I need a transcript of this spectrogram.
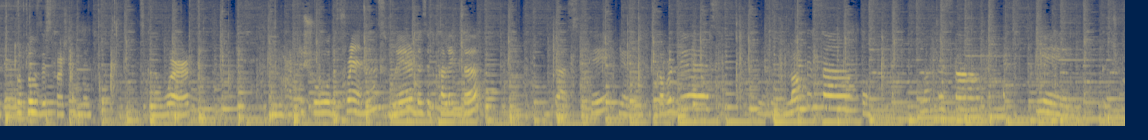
Let's op- cl- close this first and then it's gonna work. And we have to show the friends where does it collect the dust. Okay, we are going to cover this. Lock this up. Oh, lock this up. Yay! Good job.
